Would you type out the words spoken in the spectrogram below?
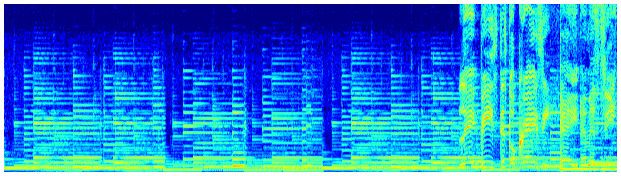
Lay beats, this go crazy. A M S T.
